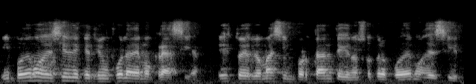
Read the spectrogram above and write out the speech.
y podemos decir de que triunfó la democracia. Esto es lo más importante que nosotros podemos decir.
